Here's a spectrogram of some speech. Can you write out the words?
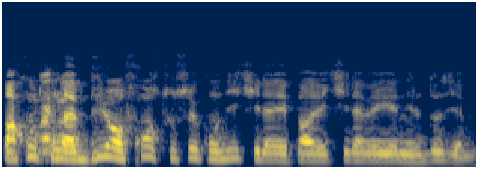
Par contre, Ouais. on a bu en France tous ceux qui ont dit qu'il avait qu'il avait gagné le deuxième.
